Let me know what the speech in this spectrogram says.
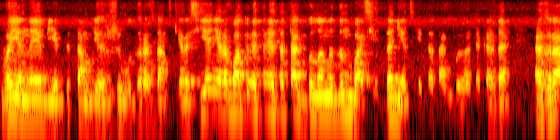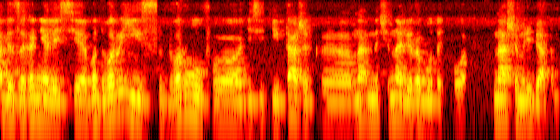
военные объекты там, где живут гражданские. Россияне работают, это, это так было на Донбассе, в Донецке это так было. Это когда грады загонялись э, во дворы, из дворов э, десятиэтажек э, на- начинали работать по нашим ребятам.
